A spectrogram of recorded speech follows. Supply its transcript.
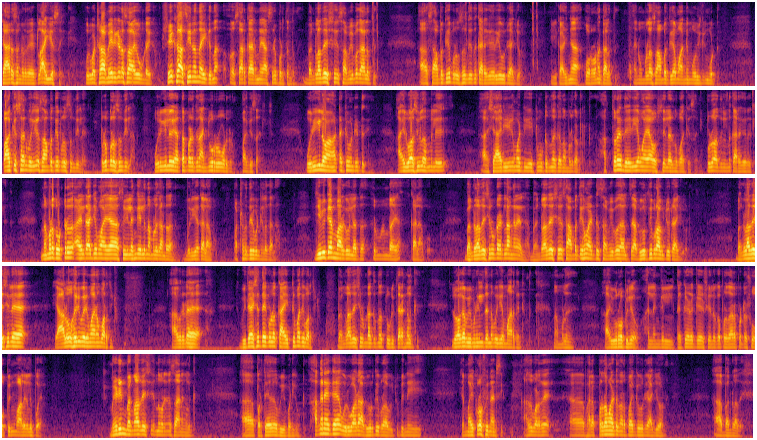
ചാരസംഘടനയായിട്ടുള്ള ഐ എസ് ഐ. ഒരുപക്ഷെ അമേരിക്കയുടെ സഹായവും ഉണ്ടായിക്കാം ഷെയ്ഖ് ഹസീന നയിക്കുന്ന സർക്കാരിനെ ആശ്രയപ്പെടുത്തേണ്ടത് ബംഗ്ലാദേശ് സമീപകാലത്ത് സാമ്പത്തിക പ്രതിസന്ധിയിൽ നിന്ന് കരകയറിയ ഒരു രാജ്യമാണ്. ഈ കഴിഞ്ഞ കൊറോണ കാലത്ത് അതിന് മുമ്പുള്ള സാമ്പത്തിക മാന്യം മുതൽക്ക് ഇങ്ങോട്ട്. പാകിസ്ഥാൻ വലിയ സാമ്പത്തിക പ്രതിസന്ധിയിലായിരുന്നു. ഇപ്പോഴും പ്രതിസന്ധിയിലാണ്. ഒരു കിലോ ഏത്തപ്പഴത്തിന് അഞ്ഞൂറ് രൂപ കൊടുക്കണം പാകിസ്ഥാനിൽ. ഒരു കിലോ ആട്ടയ്ക്ക് വേണ്ടിയിട്ട് അയൽവാസികൾ തമ്മിൽ ശാരീരികമായിട്ട് ഏറ്റുമുട്ടുന്നതൊക്കെ നമ്മൾ കണ്ടിട്ടുണ്ട്. അത്ര ദയനീയമായ അവസ്ഥയിലായിരുന്നു പാകിസ്ഥാൻ. ഇപ്പോഴും അതിൽ നിന്ന് കരകയറിയിട്ടില്ല. നമ്മുടെ തൊട്ട് അയൽരാജ്യമായ ശ്രീലങ്കയിൽ നമ്മൾ കണ്ടതാണ്. വലിയ കലാപം. ഭക്ഷണത്തിന് വേണ്ടിയുള്ള കലാപം. ജീവിക്കാൻ മാർഗമില്ലാത്ത ഉണ്ടായ കലാപം. ബംഗ്ലാദേശിലുണ്ടായിട്ടുള്ള അങ്ങനെയല്ല. ബംഗ്ലാദേശ് സാമ്പത്തികമായിട്ട് സമീപകാലത്ത് അഭിവൃദ്ധി പ്രാപിച്ച ഒരു രാജ്യമാണ്. ബംഗ്ലാദേശിലെ യാളോഹരി വരുമാനം വർദ്ധിച്ചു. അവരുടെ വിദേശത്തേക്കുള്ള കയറ്റുമതി വർദ്ധിച്ചു ബംഗ്ലാദേശിൽ ഉണ്ടാക്കുന്ന തുണിത്തരങ്ങൾക്ക് ലോക വിപണിയിൽ തന്നെ വലിയ മാർക്കറ്റുണ്ട് നമ്മൾ യൂറോപ്പിലോ അല്ലെങ്കിൽ തെക്ക് കിഴക്ക് ഏഷ്യയിലൊക്കെ പ്രധാനപ്പെട്ട ഷോപ്പിംഗ് മാളുകളിൽ പോയാൽ മെയ്ഡ് ഇൻ ബംഗ്ലാദേശ് എന്ന് പറഞ്ഞ സാധനങ്ങൾക്ക് പ്രത്യേക വിപണിയുണ്ട്. അങ്ങനെയൊക്കെ ഒരുപാട് അഭിവൃദ്ധി പ്രാപിച്ചു. പിന്നെ ഈ മൈക്രോ ഫിനാൻസിങ് അത് വളരെ ഫലപ്രദമായിട്ട് നടപ്പാക്കിയ ഒരു രാജ്യമാണ് ബംഗ്ലാദേശ്.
